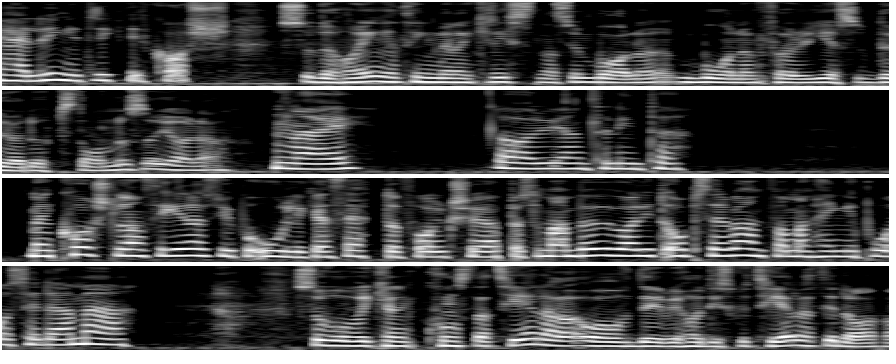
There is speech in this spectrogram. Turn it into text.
Det är heller inget riktigt kors. Så det har ingenting med den kristna symbolen för Jesu död och uppståndelse att göra? Nej, det har ju egentligen inte. Men kors lanseras ju på olika sätt och folk köper, så man behöver vara lite observant vad man hänger på sig där med. Så vad vi kan konstatera av det vi har diskuterat idag,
